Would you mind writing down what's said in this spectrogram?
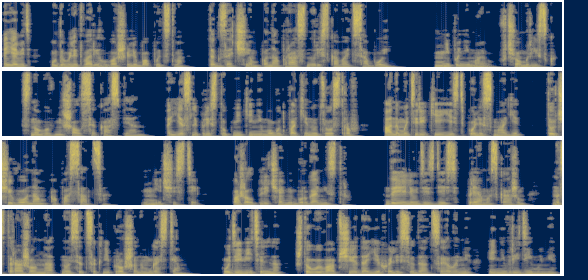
Я ведь удовлетворил ваше любопытство, так зачем понапрасну рисковать собой? Не понимаю, в чем риск?» Снова вмешался Каспиан. «Если преступники не могут покинуть остров, а на материке есть полис маги, то чего нам опасаться? Нечисти», — пожал плечами бургомистр. Да и люди здесь, прямо скажем, настороженно относятся к непрошенным гостям. Удивительно, что вы вообще доехали сюда целыми и невредимыми.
